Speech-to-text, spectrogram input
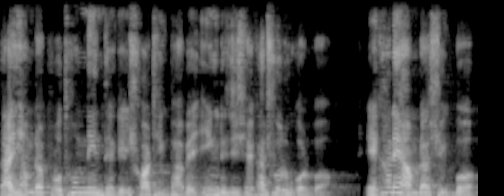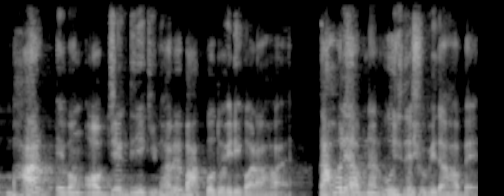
তাই আমরা প্রথম দিন থেকেই সঠিকভাবে ইংরেজি শেখা শুরু করব। এখানে আমরা শিখব ভার্ব এবং অবজেক্ট দিয়ে কীভাবে বাক্য তৈরি করা হয়। তাহলে আপনার বুঝতে সুবিধা হবে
